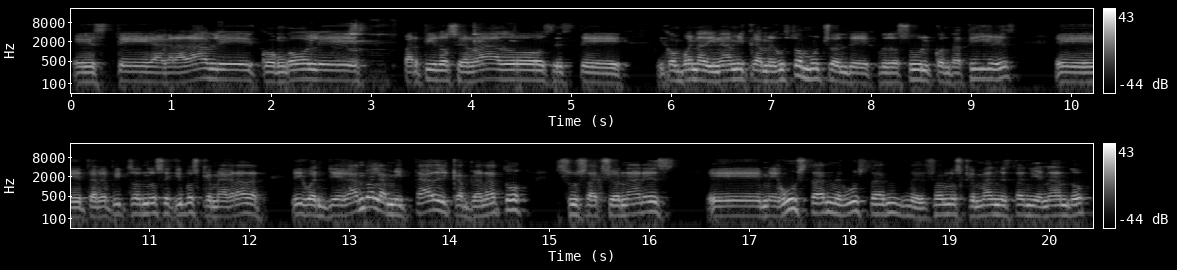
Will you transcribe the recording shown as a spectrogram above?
Este, agradable, con goles, partidos cerrados, este, y con buena dinámica. Me gustó mucho el de Cruz Azul contra Tigres. Eh, te repito, son dos equipos que me agradan. Digo, llegando a la mitad del campeonato, sus accionares eh, me gustan, me gustan, son los que más me están llenando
